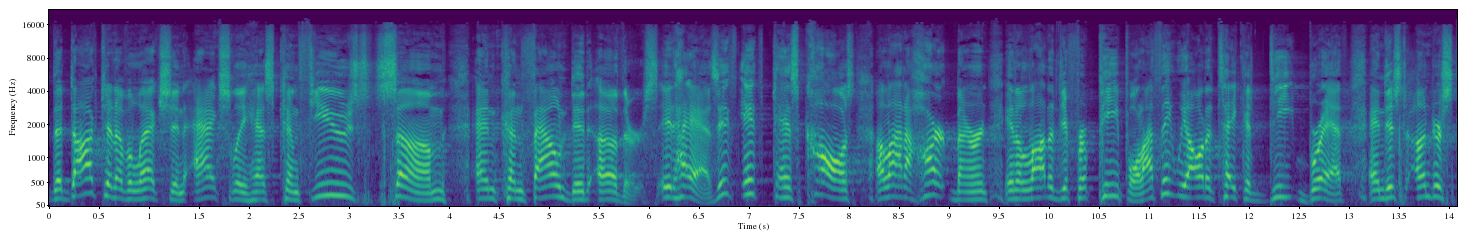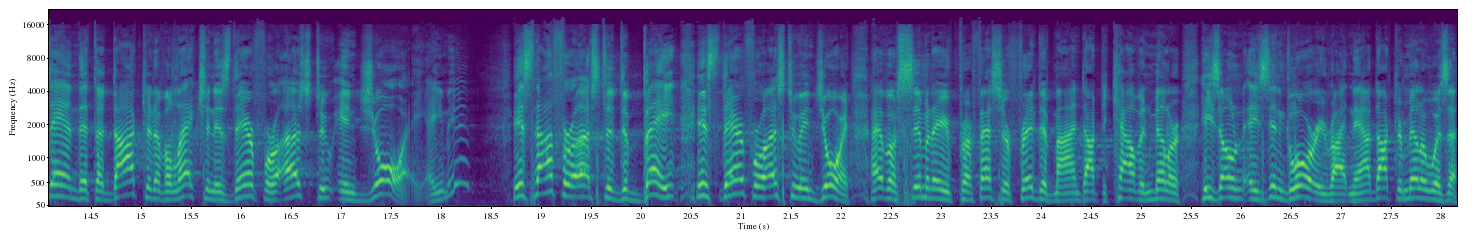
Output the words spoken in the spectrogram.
the doctrine of election actually has confused some and confounded others. It has. It, it has caused a lot of heartburn in a lot of different people. I think we ought to take a deep breath and just understand that the doctrine of election is there for us to enjoy. Amen. It's not for us to debate, it's there for us to enjoy. I have a seminary professor friend of mine, Dr. Calvin Miller. He's, on, he's in glory right now. Dr. Miller was a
